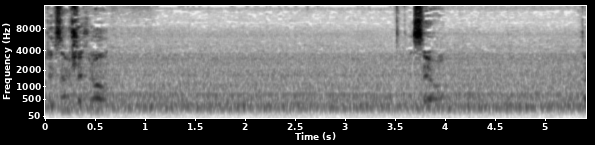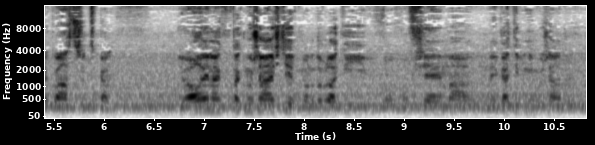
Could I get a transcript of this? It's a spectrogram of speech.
Řekl jsem všechno. Asi jo. Taková středka. Jo, ale jinak tak možná ještě, ono to bylo takový o, o všem a negativní možná trochu.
